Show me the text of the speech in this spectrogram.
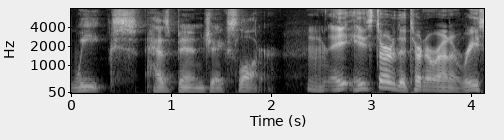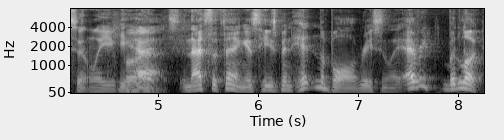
weeks has been Jake Slaughter. Hmm, He, he started to turn around it recently. He but has, and that's the thing is he's been hitting the ball recently. Every but look,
